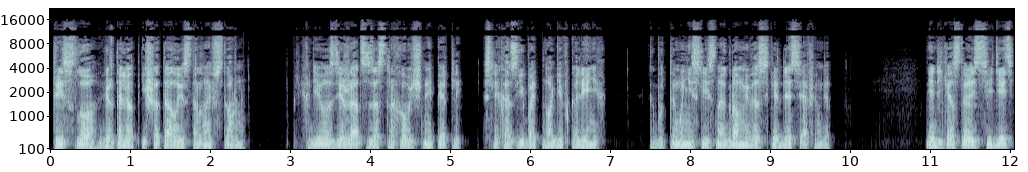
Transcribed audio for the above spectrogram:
трясло вертолет и шатало из стороны в сторону. Приходилось держаться за страховочные петли и слегка сгибать ноги в коленях, как будто мы неслись на огромной доске для сяфинга. Медики остались сидеть,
